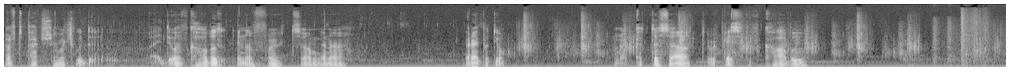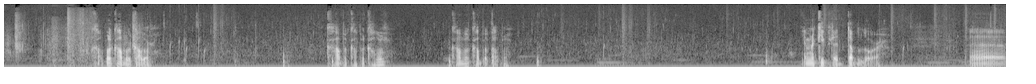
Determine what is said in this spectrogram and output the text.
I have to patch. How much would uh, I do have cobble enough for it? So I'm gonna. Where I put you? I'm gonna cut this out, replace it with cobble. Cobble, cobble, cobble. Cobble, cobble, cobble. Cobble, cobble, cobble. I'm gonna keep it a double door. Uh,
